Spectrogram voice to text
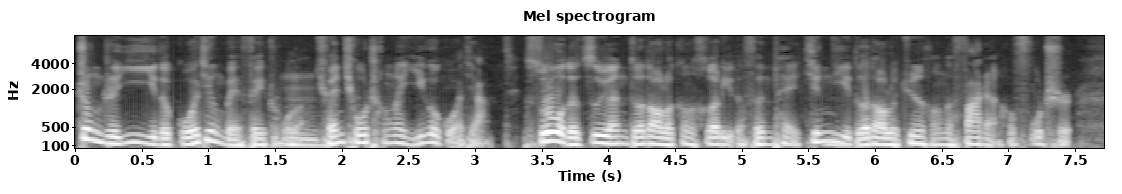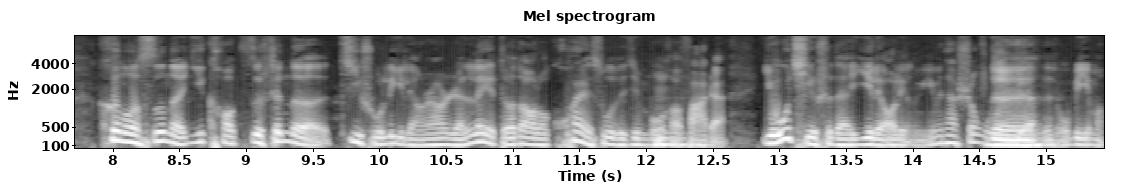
政治意义的国境被废除了，嗯全球成了一个国家，所有的资源得到了更合理的分配，经济得到了均衡的发展和扶持。克诺斯呢，依靠自身的技术力量，让人类得到了快速的进步和发展，尤其是在医疗领域，因为他生物医学很牛逼嘛，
